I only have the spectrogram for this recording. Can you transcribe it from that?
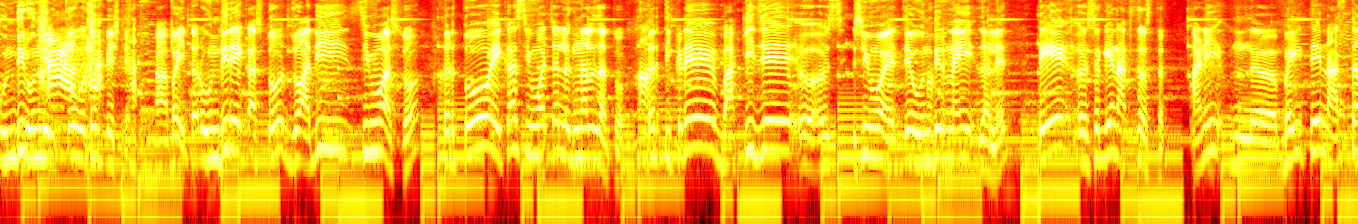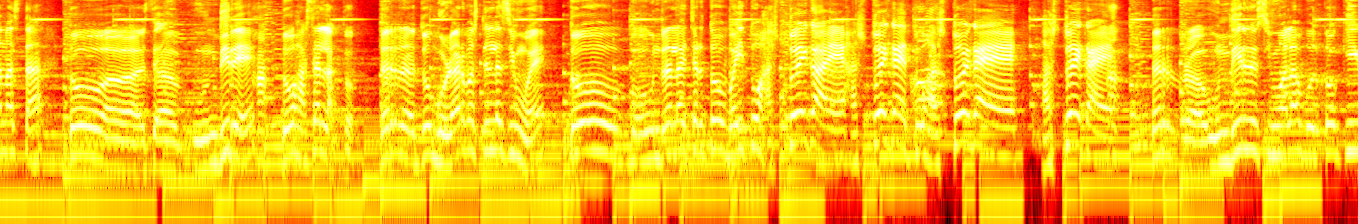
उंदीर उंदीर तो तो बेस्ट आहे. हा बाई तर उंदीर एक असतो जो आधी सिंह असतो तर तो एका सिंहाच्या लग्नाला जातो. तर तिकडे बाकी जे अ, सि- सिंह आहेत जे उंदीर नाही झालेत ते अ, सगळे नाचत असतात. आणि अ, बाई ते नाचता नाचता तो अ, स- अ, उंदीर आहे तो हसायला लागतो. तर जो घोड्यावर बसलेला सिंह आहे. तो उंदराला विचारतो बाई तू हसतोय काय? हसतोय काय तू? हसतोय काय? हसतोय काय? तर उंदीर सिंहाला बोलतो की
